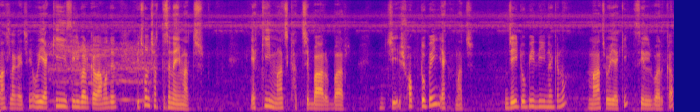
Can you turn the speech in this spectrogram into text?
মাছ লাগাইছে, ওই একই সিলভার কাপ আমাদের পিছন ছাড়তেছে না এই মাছ। একই মাছ খাচ্ছে বারবার। যে সব টোপেই এক মাছ। যেই টোপি দিই না কেন, মাছ ওই একই silver cup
